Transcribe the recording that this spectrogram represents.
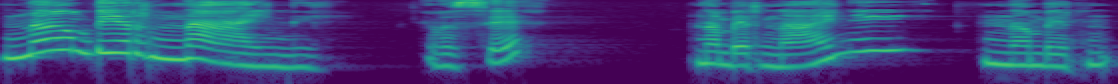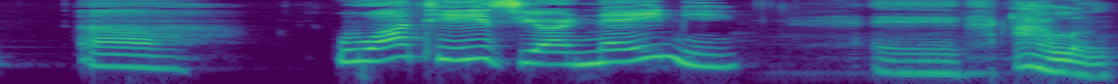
Number nine. É você? Number nine? Number. Uh, what is your name? É. Alan,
